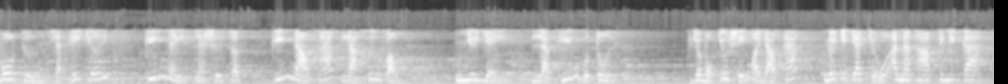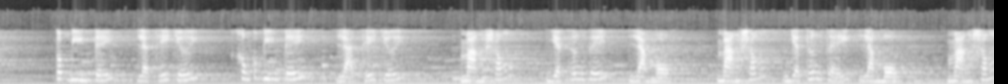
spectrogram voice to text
vô thường là thế giới, kiến này là sự thật, kiến nào khác là hư vọng. Như vậy là kiến của tôi. Rồi một du sĩ ngoại đạo khác nói với gia chủ anatha pindika có biên tế là thế giới không có biên tế là thế giới. Mạng sống và thân thế là một mạng sống và thân thể là một mạng sống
